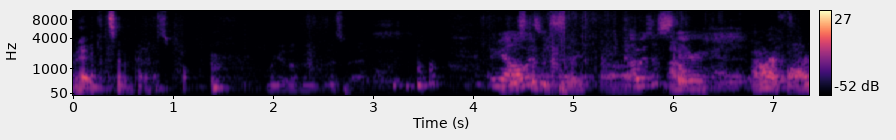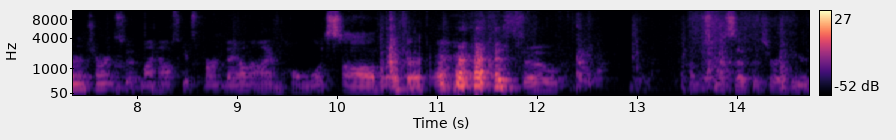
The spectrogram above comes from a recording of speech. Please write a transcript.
bag. It's in a bad spot. We gotta move this back. Yeah, I was just, safe, I was just I don't- staring at it. I don't have fire insurance, so if my house gets burned down, I am homeless. Oh, okay. so I'm just gonna set this right here.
